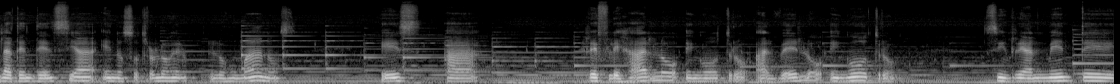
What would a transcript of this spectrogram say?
La tendencia en nosotros los, humanos es a reflejarlo en otro, al verlo en otro, sin realmente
